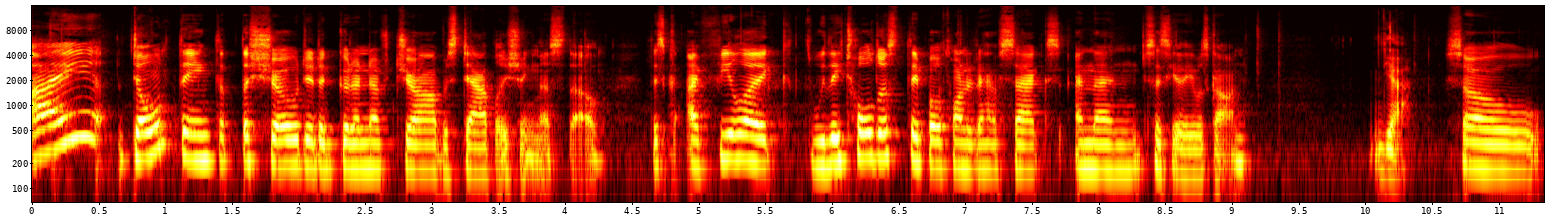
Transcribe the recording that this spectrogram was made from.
I don't think that the show did a good enough job establishing this though. This I feel like they told us they both wanted to have sex and then Cecilia was gone. yeah So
